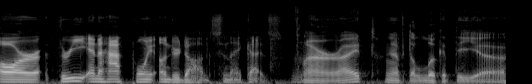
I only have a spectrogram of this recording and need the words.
are three and a half point underdogs tonight, guys. All right, I'm going to have to look at the uh,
